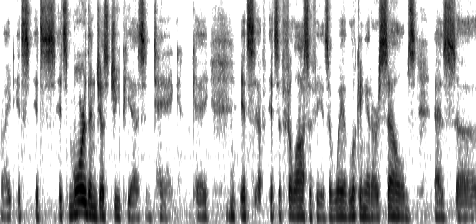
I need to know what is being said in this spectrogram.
right? It's it's it's more than just GPS and Tang. Okay, mm-hmm. it's a, it's a philosophy. It's a way of looking at ourselves as uh,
